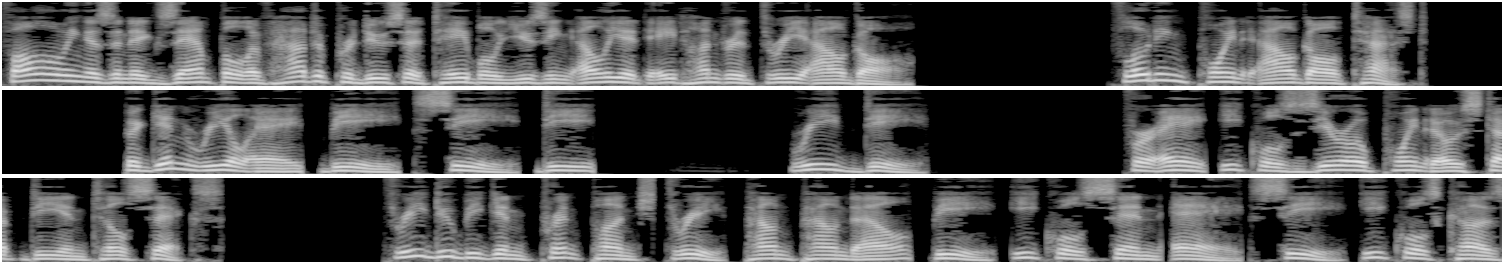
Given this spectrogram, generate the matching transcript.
Following is an example of how to produce a table using Elliott 803 ALGOL. Floating point ALGOL test Begin real A, B, C, D Read D For A, equals 0.0 step D until 6 3 do begin print punch 3 pound pound l b equals sin a c equals cos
